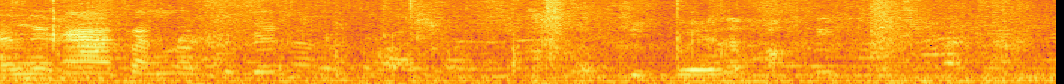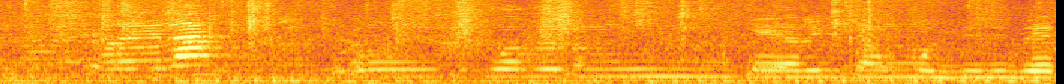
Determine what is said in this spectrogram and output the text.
Batang na siya na. Chikwela, pakit. Kaya lang. Huwag mo ang kaya rin siyang mag-deliver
